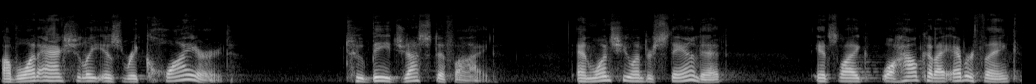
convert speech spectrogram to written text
of what actually is required to be justified. And once you understand it, it's like, well, how could I ever think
